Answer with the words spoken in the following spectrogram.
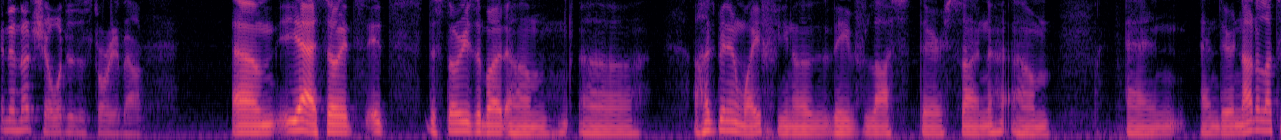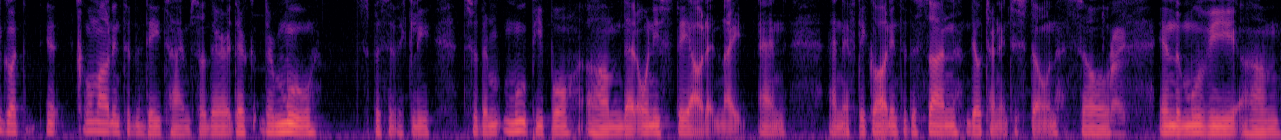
In a nutshell, what is the story about? Um, yeah, so it's it's the story is about um, uh, a husband and wife. You know, they've lost their son, um, and and they're not allowed to go out to, come out into the daytime. So they're they're they're moo specifically. So they're moo people um, that only stay out at night, and and if they go out into the sun, they'll turn into stone. So Right. In the movie, um,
